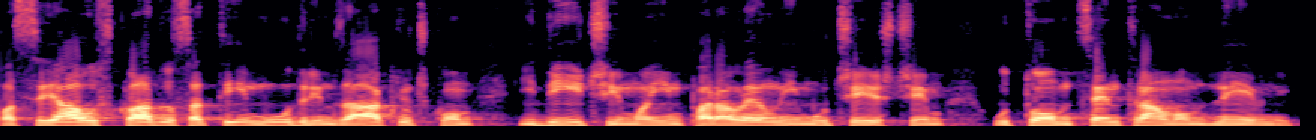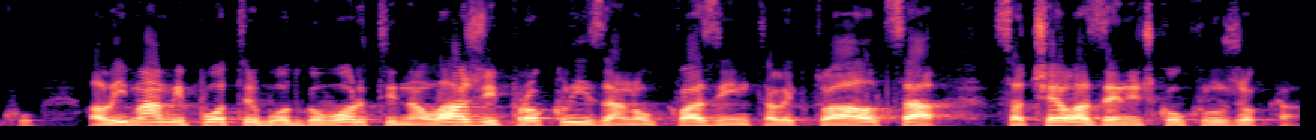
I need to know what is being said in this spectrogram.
Pa se ja u skladu sa tim mudrim zaključkom i dičim mojim paralelnim učešćem u tom centralnom dnevniku. Ali imam i potrebu odgovoriti na laži proklizanog kvazi intelektualca sa čela Zeničkog kružoka.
